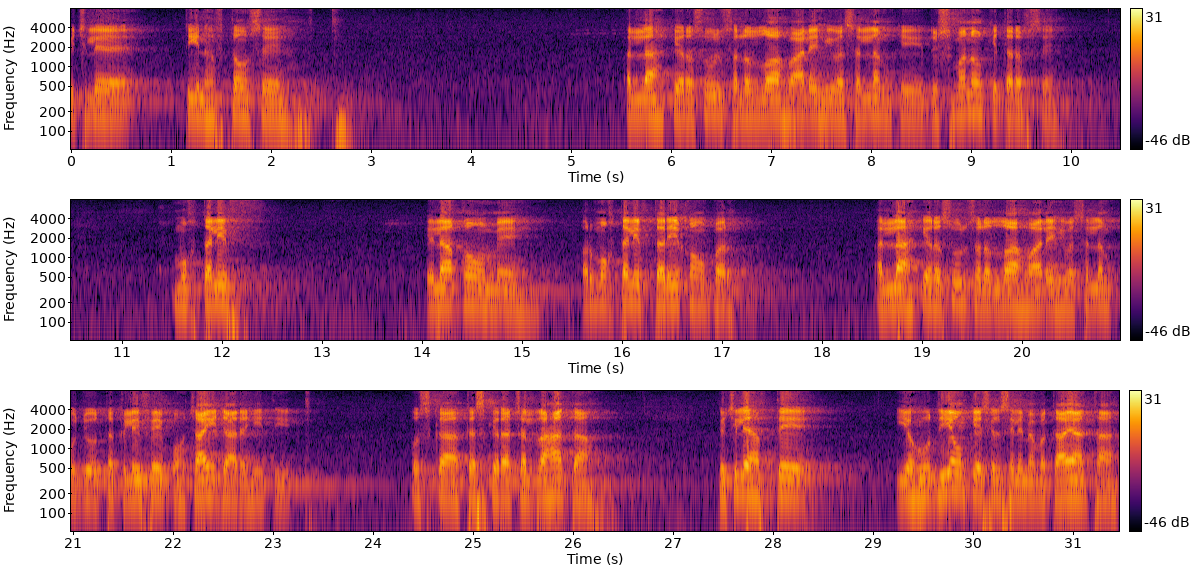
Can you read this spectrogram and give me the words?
پچھلے تین ہفتوں سے اللہ کے رسول صلی اللہ علیہ وسلم کے دشمنوں کی طرف سے مختلف علاقوں میں اور مختلف طریقوں پر اللہ کے رسول صلی اللہ علیہ وسلم کو جو تکلیفیں پہنچائی جا رہی تھی، اس کا تذکرہ چل رہا تھا۔ پچھلے ہفتے یہودیوں کے سلسلے میں بتایا تھا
